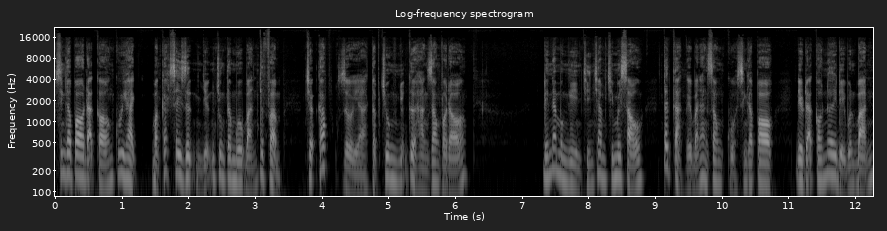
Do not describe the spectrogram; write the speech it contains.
Singapore đã có quy hoạch bằng cách xây dựng những trung tâm mua bán thực phẩm, chợ cóc rồi à, tập trung những cửa hàng rong vào đó. Đến năm 1996, tất cả người bán hàng rong của Singapore đều đã có nơi để buôn bán.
